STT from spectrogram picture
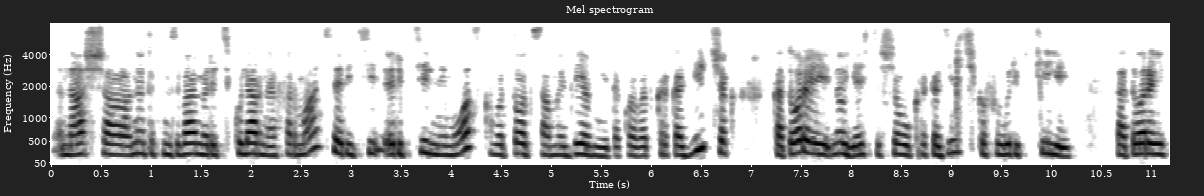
наша, ну, так называемая ретикулярная формация, рети, рептильный мозг, вот тот самый древний такой вот крокодильчик, который, ну, есть еще у крокодильчиков и у рептилий, который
